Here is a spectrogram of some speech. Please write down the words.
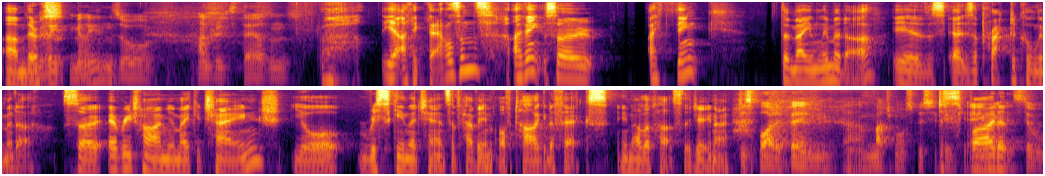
Um, there's millions or hundreds, thousands. Yeah, I think thousands. I think so. I think the main limiter is is a practical limiter. So every time you make a change, you're risking the chance of having off-target effects in other parts of the genome. Despite it being um, much more specific, Despite anyway, it- it's still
